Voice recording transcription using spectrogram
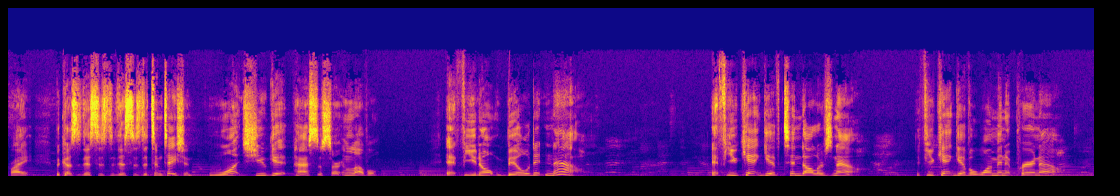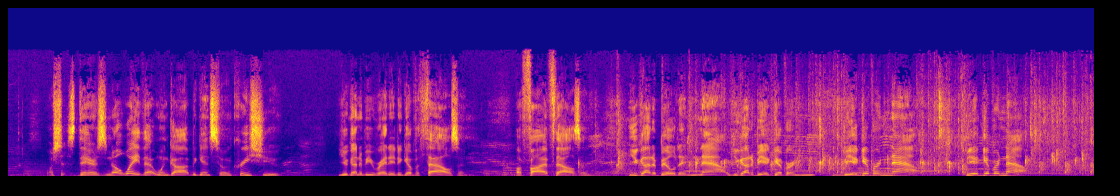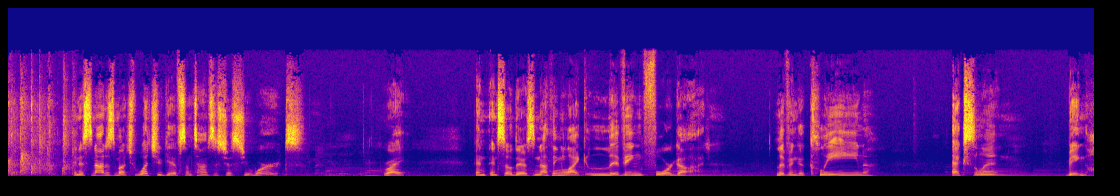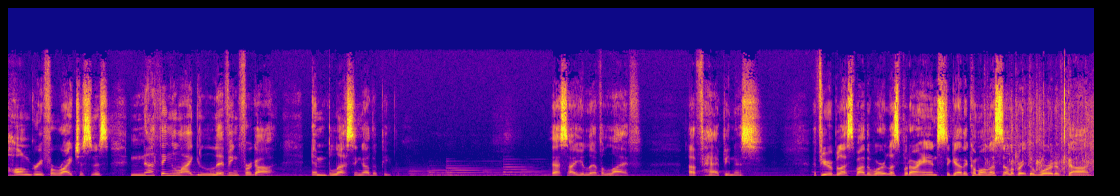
right? Because this is, this is the temptation. Once you get past a certain level, if you don't build it now, if you can't give $10 now, if you can't give a one minute prayer now, watch this. There's no way that when God begins to increase you, you're going to be ready to give a thousand or five thousand. You got to build it now. You got to be a giver. Be a giver now. Be a giver now. And it's not as much what you give, sometimes it's just your words, right? And, and so there's nothing like living for God, living a clean, excellent, being hungry for righteousness, nothing like living for God and blessing other people. That's how you live a life of happiness. If you're blessed by the word, let's put our hands together. Come on, let's celebrate the word of God.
